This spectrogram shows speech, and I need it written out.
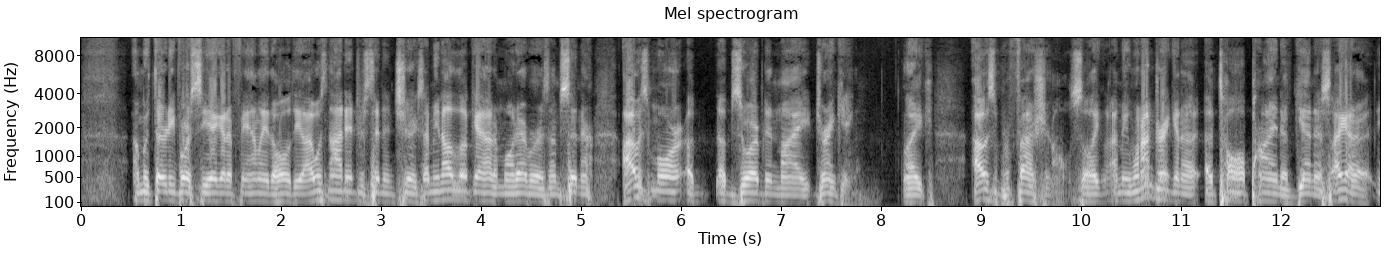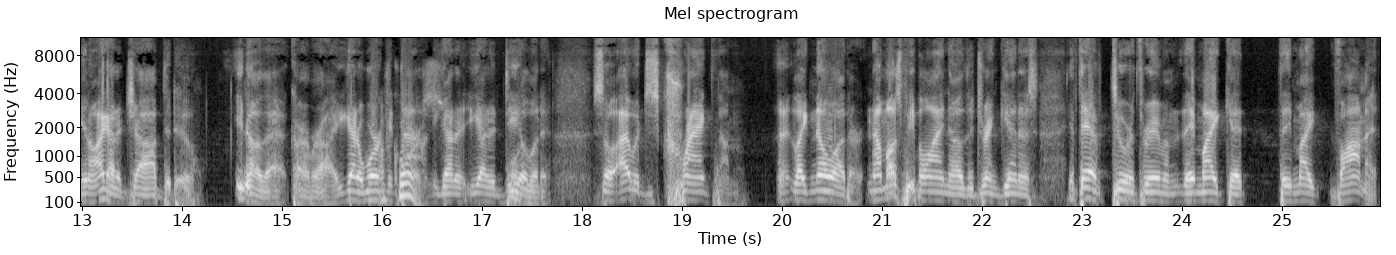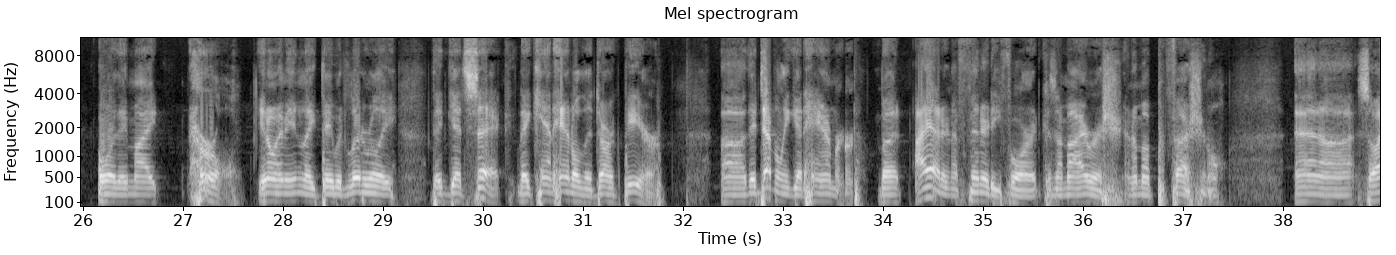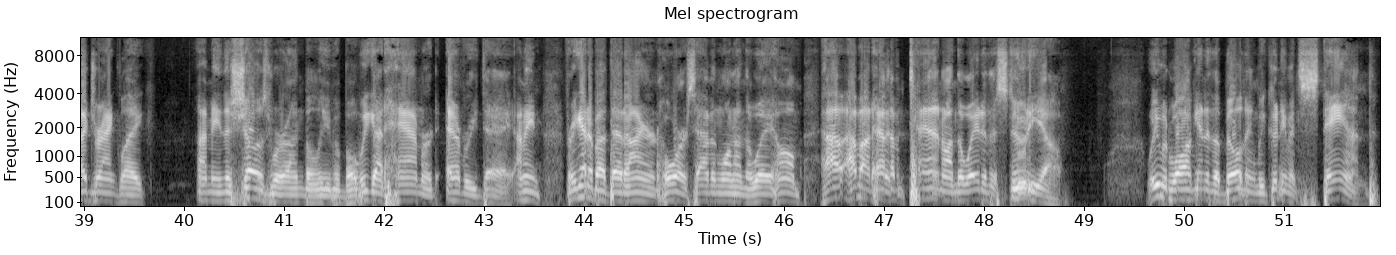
I'm a 34C. I got a family, the whole deal. I was not interested in chicks. I mean, I'll look at them, whatever, as I'm sitting there. I was more ab- absorbed in my drinking. Like I was a professional. So like, I mean, when I'm drinking a, a tall pint of Guinness, I got a you know I got a job to do. You know that, Carver High. You got to work of it course. down. You got to you got to deal with it. So I would just crank them uh, like no other. Now most people I know that drink Guinness, if they have two or three of them, they might get they might vomit or they might hurl. You know what I mean? Like they would literally, they'd get sick. They can't handle the dark beer. Uh, they definitely get hammered. But I had an affinity for it because I'm Irish and I'm a professional. And uh, so I drank like, I mean, the shows were unbelievable. We got hammered every day. I mean, forget about that Iron Horse having one on the way home. How, how about having 10 on the way to the studio? We would walk into the building, we couldn't even stand.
